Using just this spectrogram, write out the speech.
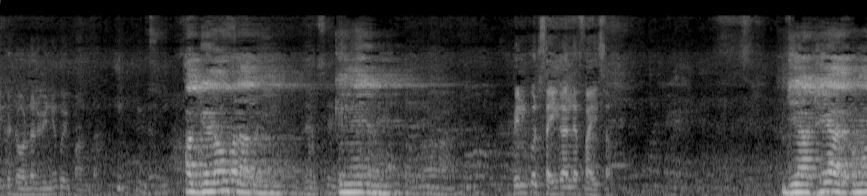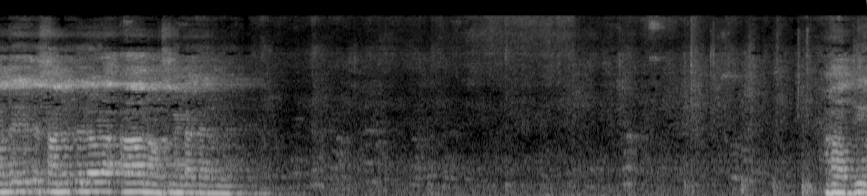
1 ਡਾਲਰ ਵੀ ਨਹੀਂ ਕੋਈ ਪਾਉਂਦਾ। ਅੱਗੇ ਨੂੰ ਭਲਾ ਤੁਸੀਂ ਕਿੰਨੇ ਕੁ ਨੇ? ਬਿਲਕੁਲ ਸਹੀ ਗੱਲ ਹੈ ਭਾਈ ਸਾਹਿਬ। ਜੇ 8000 ਕਮਾਉਂਦੇ ਜੇ ਤੇ ਸਾਨੂੰ ਕੋਈ ਲੋੜ ਆ ਅਨਾਉਂਸਮੈਂਟਾਂ ਕਰਨ ਦੀ। ਹਾਂ ਦੀ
